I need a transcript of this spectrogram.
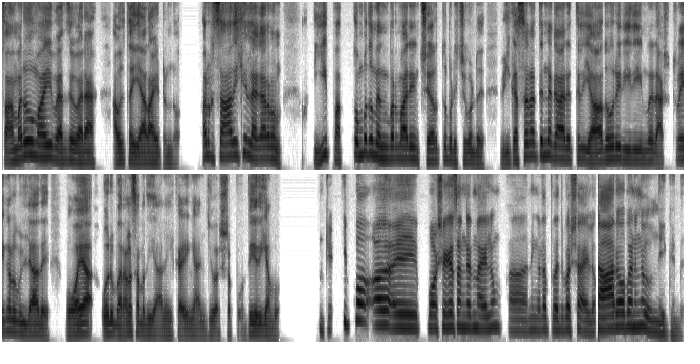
സമരവുമായി വരാൻ അവർ തയ്യാറായിട്ടുണ്ടോ? അവർക്ക് സാധിക്കില്ല കാരണം ഈ പത്തൊമ്പത് മെമ്പർമാരെയും ചേർത്ത് പിടിച്ചുകൊണ്ട് വികസനത്തിന്റെ കാര്യത്തിൽ യാതൊരു രീതിയിലുള്ള രാഷ്ട്രീയങ്ങളുമില്ലാതെ പോയ ഒരു ഭരണസമിതിയാണ് ഈ കഴിഞ്ഞ അഞ്ചു വർഷം പൂർത്തീകരിക്കാൻ പോകുന്നത് ഓക്കെ. ഇപ്പോ ഈ പോഷക സംഘടന ആയാലും നിങ്ങളുടെ പ്രതിപക്ഷമായാലും ആരോപണങ്ങൾ ഉന്നയിക്കുന്നുണ്ട്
